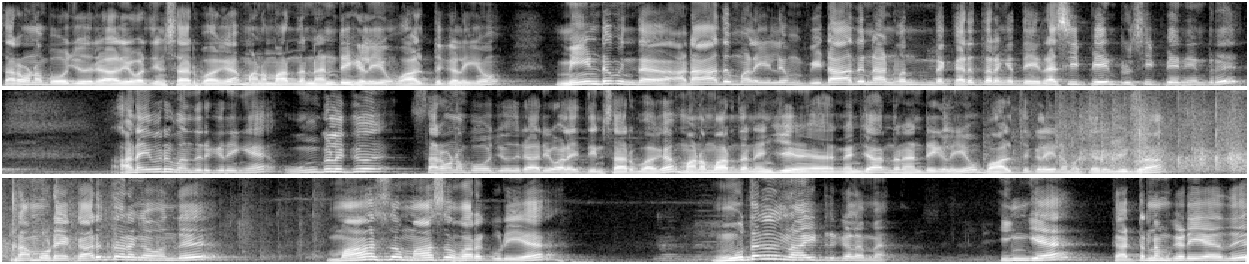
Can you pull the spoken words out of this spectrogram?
சரவணபவ ஜோதிட அறிவாளத்தின் சார்பாக மனமார்ந்த நன்றிகளையும் வாழ்த்துக்களையும் மீண்டும் இந்த அடாது மலையிலும் விடாது நான் வந்து இந்த கருத்தரங்கத்தை ரசிப்பேன் ருசிப்பேன் என்று அனைவரும் வந்திருக்கிறீங்க. உங்களுக்கு சரவணபவ ஜோதிட அறிவாலயத்தின் சார்பாக மனமார்ந்த நெஞ்சு நெஞ்சார்ந்த நன்றிகளையும் வாழ்த்துக்களையும் நம்ம தெரிஞ்சுக்கலாம். நம்முடைய கருத்தரங்கம் வந்து மாதம் மாதம் வரக்கூடிய முதல் ஞாயிற்றுக்கிழமை. இங்கே கட்டணம் கிடையாது.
